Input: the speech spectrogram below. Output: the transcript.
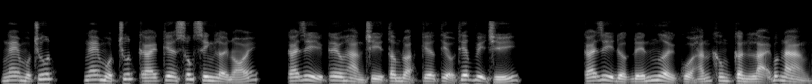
Nghe một chút, nghe một chút cái kia xuất sinh lời nói, cái gì kêu hàn trì tâm đoạt kia tiểu thiếp vị trí. Cái gì được đến người của hắn không cần lại bức nàng.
